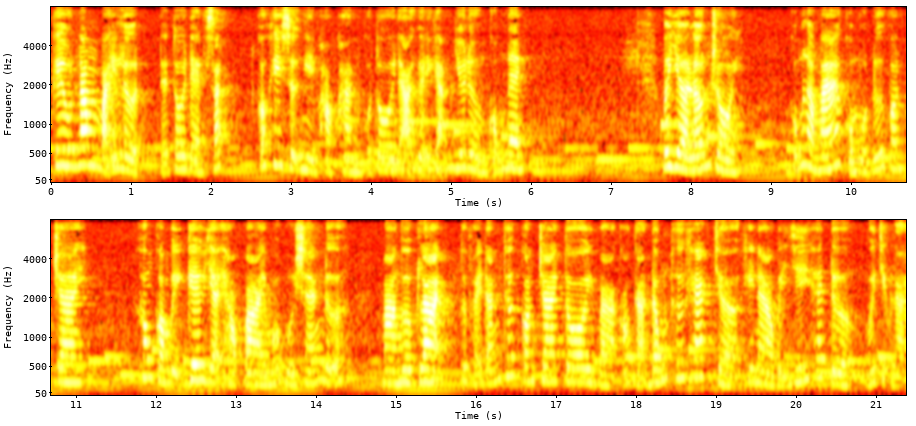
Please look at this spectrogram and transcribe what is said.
Kêu năm bảy lượt để tôi đèn sách, Có khi sự nghiệp học hành của tôi đã gãy gãnh dưới đường cũng nên. Bây giờ lớn rồi, Cũng là má của một đứa con trai, Không còn bị kêu dạy học bài mỗi buổi sáng nữa mà ngược lại, tôi phải đánh thức con trai tôi và có cả đống thứ khác chờ khi nào bị dí hết đường mới chịu làm.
